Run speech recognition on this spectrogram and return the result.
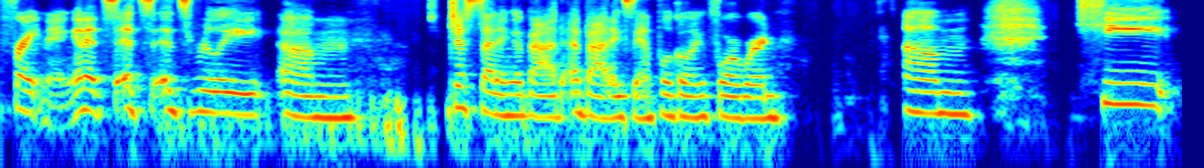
frightening. And it's it's it's really um, just setting a bad a bad example going forward. Um, he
